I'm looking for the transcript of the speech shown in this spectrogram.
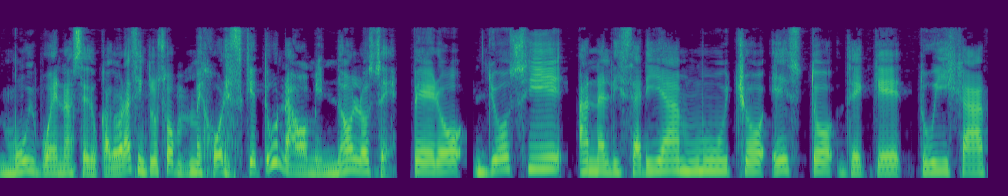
muy buenas educadoras, incluso mejores que tú, Naomi, no lo sé. Pero yo sí analizaría mucho esto de que tu hija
